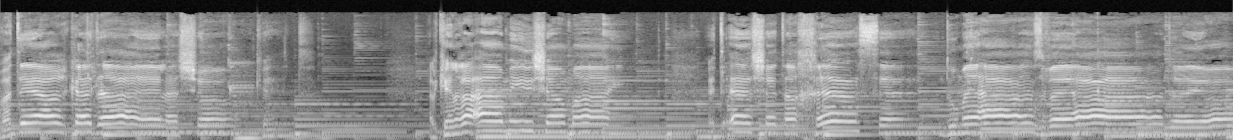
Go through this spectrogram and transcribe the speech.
ותיאר כדה אל השוקת. על כן ראה משמיים את אשת החסד, ומאז ועד היום.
